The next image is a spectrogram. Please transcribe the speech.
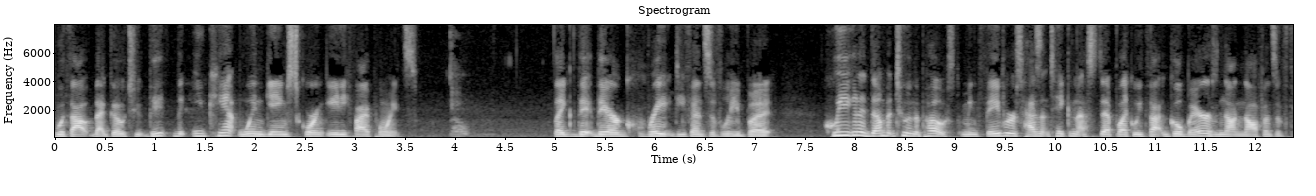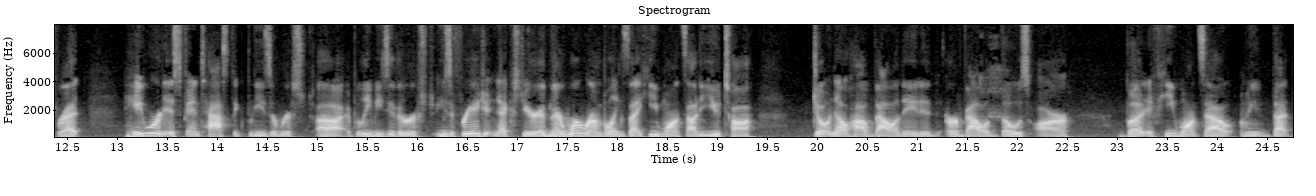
without that go to, they, they, you can't win games scoring 85 points. No. Like, they, they are great defensively, but who are you going to dump it to in the post? I mean, Favors hasn't taken that step like we thought. Gobert is not an offensive threat. Hayward is fantastic, but he's a uh, I believe he's either he's a free agent next year, and there were rumblings that he wants out of Utah. Don't know how validated or valid those are, but if he wants out, I mean that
